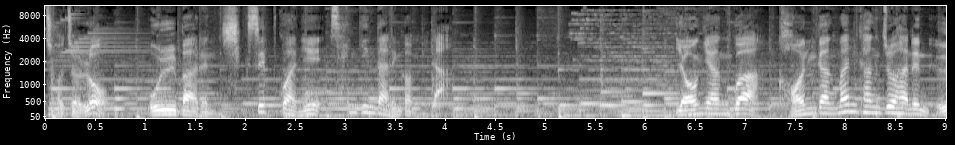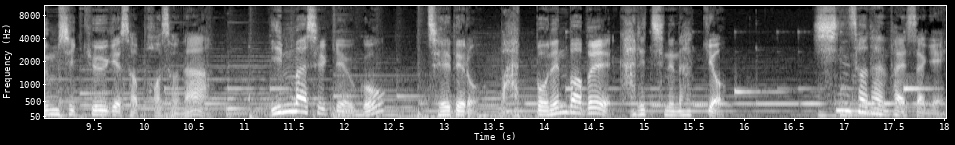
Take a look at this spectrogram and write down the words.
저절로 올바른 식습관이 생긴다는 겁니다. 영양과 건강만 강조하는 음식 교육에서 벗어나 입맛을 깨우고 제대로 맛보는 법을 가르치는 학교. 신선한 발상의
